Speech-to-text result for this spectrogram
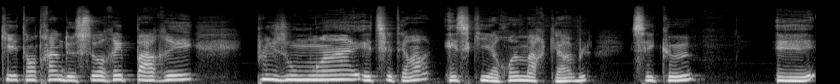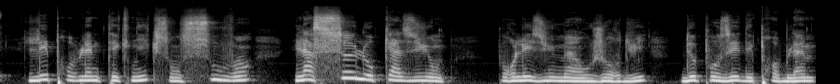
qui est en train de se réparer plus ou moins, etc. Et ce qui est remarquable, c'est que et les problèmes techniques sont souvent la seule occasion pour les humains aujourd'hui de poser des problèmes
